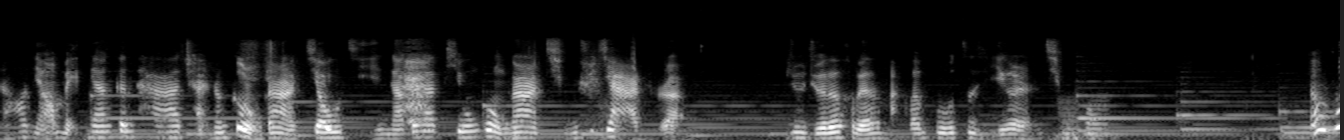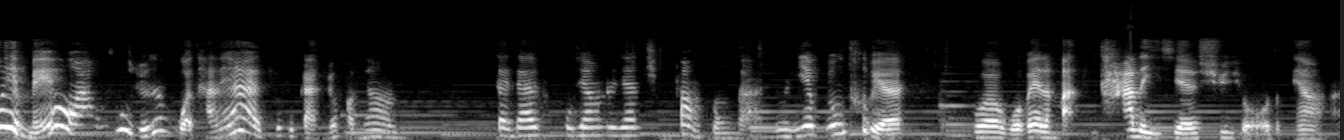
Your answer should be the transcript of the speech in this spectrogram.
然后你要每天跟他产生各种各样的交集，你要跟他提供各种各样的情绪价值，就觉得特别的麻烦，不如自己一个人轻松。然后我说也没有啊，我说我觉得我谈恋爱就是感觉好像大家互相之间挺放松的，就是你也不用特别说我为了满足他的一些需求怎么样的。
